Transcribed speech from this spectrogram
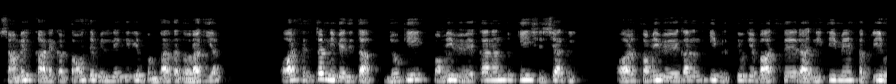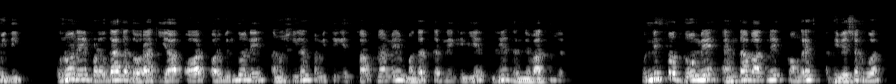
शामिल कार्यकर्ताओं से मिलने के लिए बंगाल का दौरा किया। और सिस्टर निवेदिता, जो कि स्वामी विवेकानंद की शिष्या थी और स्वामी विवेकानंद की मृत्यु के बाद से राजनीति में सक्रिय हुई थी। उन्होंने बड़ौदा का दौरा किया और अरबिंदो ने अनुशीलन समिति की स्थापना में मदद करने के लिए उन्हें धन्यवाद दिया। 1902 में अहमदाबाद में कांग्रेस अधिवेशन हुआ,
